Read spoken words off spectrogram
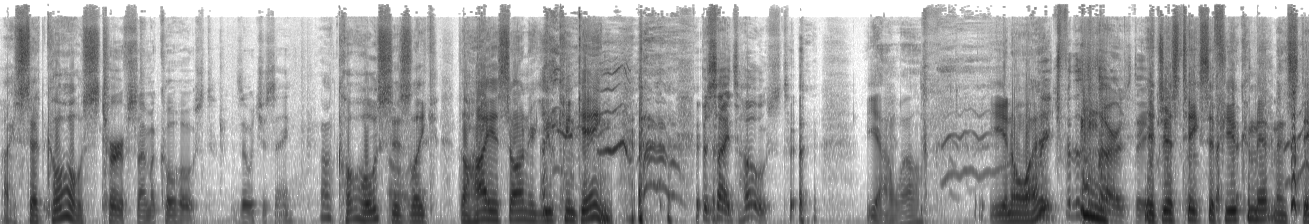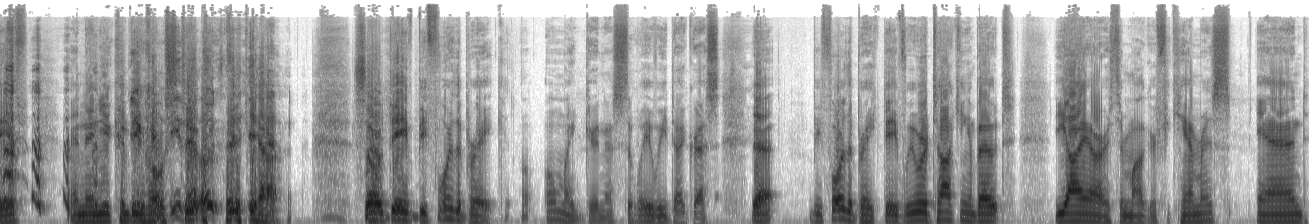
I said co-host. turfs, I'm a co-host. Is that what you're saying? Well, co-host is okay. like the highest honor you can gain. Besides host, Yeah, well, you know what? reach for the stars, Dave. It just takes a few commitments, Dave, and then you can be You can host be too. host yeah. so, Dave, before the break, oh, oh my goodness, the way we digress. The, before the break, Dave, we were talking about the IR thermography cameras, and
